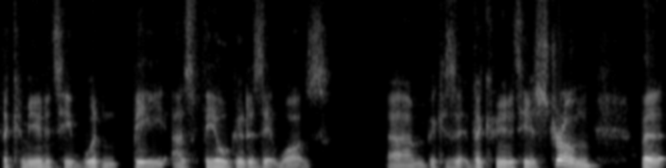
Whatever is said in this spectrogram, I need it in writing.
the community wouldn't be as feel good as it was. Um, because it, the community is strong, but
